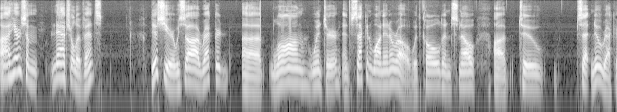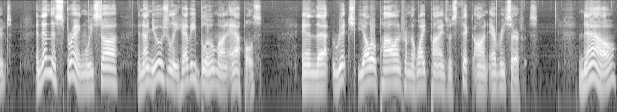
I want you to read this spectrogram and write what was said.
Uh, are some natural events. This year we saw a record uh, long winter and second one in a row with cold and snow uh, to set new records. And then this spring, we saw an unusually heavy bloom on apples, and that rich yellow pollen from the white pines was thick on every surface. Now,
